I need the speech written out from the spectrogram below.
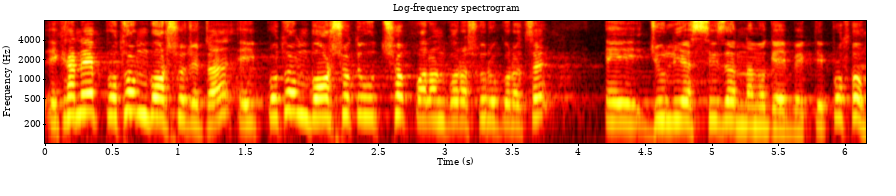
এখানে প্রথম বর্ষ যেটা, এই প্রথম বর্ষতে উৎসব পালন করা শুরু করেছে এই জুলিয়াস সিজার নামক এই ব্যক্তি প্রথম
